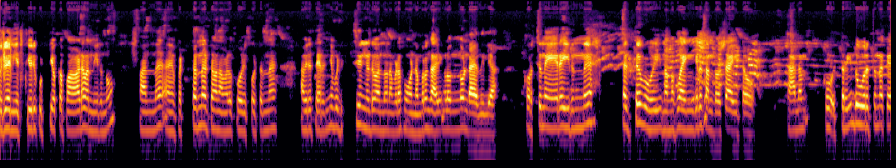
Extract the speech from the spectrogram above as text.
ഒരു അനിയത്തി ഒരു കുട്ടിയൊക്കെ പാടെ വന്നിരുന്നു. വന്ന് പെട്ടെന്ന് കേട്ടോ നമ്മൾ കോഴിക്കോട്ട് നിന്ന് അവർ തെരഞ്ഞു പിടിച്ച് ഇങ്ങോട്ട് വന്നു. നമ്മുടെ ഫോൺ നമ്പറും കാര്യങ്ങളൊന്നും ഉണ്ടായിരുന്നില്ല. കുറച്ച് നേരെ ഇരുന്ന് ഇട്ട് പോയി. നമുക്ക് ഭയങ്കര സന്തോഷമായിട്ടോ കാരണം ഇത്രയും ദൂരത്തു നിന്നൊക്കെ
